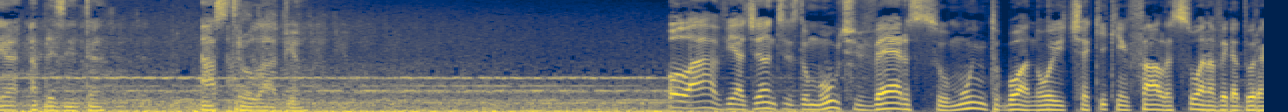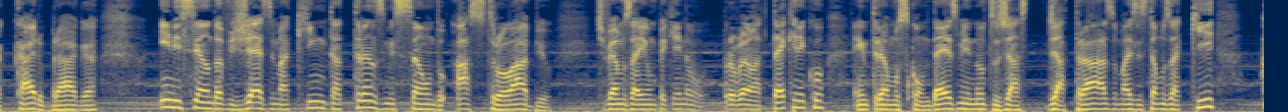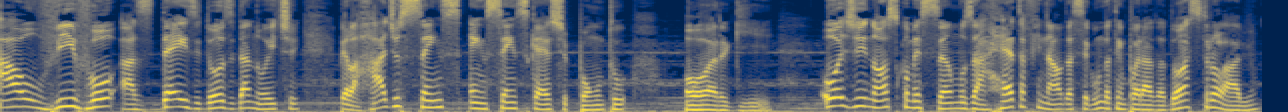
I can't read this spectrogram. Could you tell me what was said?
Braga apresenta Astrolábio. Olá, viajantes do multiverso, muito boa noite. Aqui quem fala é sua navegadora Cairo Braga, iniciando a 25 transmissão do Astrolábio. Tivemos aí um pequeno problema técnico, entramos com 10 minutos de atraso, mas estamos aqui ao vivo às 10 e 12 da noite pela Rádio Sense em sensecast.org. Hoje nós começamos a reta final da segunda temporada do Astrolábio,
